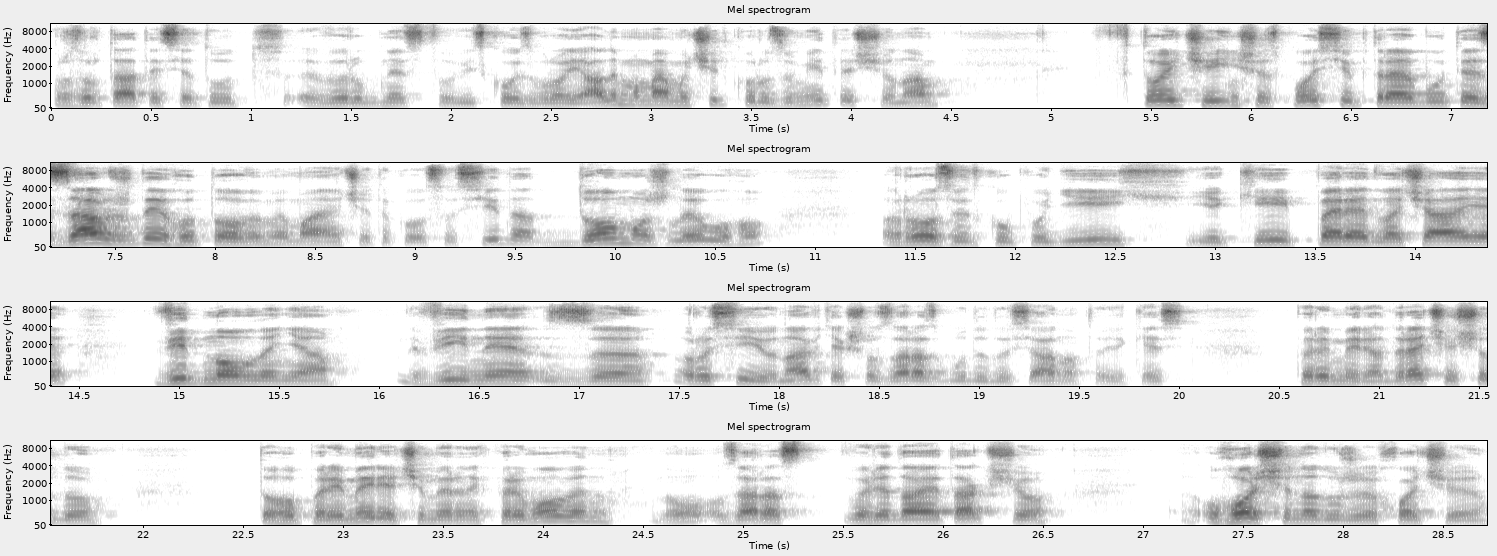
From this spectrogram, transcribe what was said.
розгортатися тут виробництво військової зброї. Але ми маємо чітко розуміти, що нам той чи інший спосіб треба бути завжди готовими, маючи такого сусіда, до можливого розвитку подій, який передбачає відновлення війни з Росією, навіть якщо зараз буде досягнуто якесь перемиря. До речі, щодо того перемиря чи мирних перемовин, ну зараз виглядає так, що Угорщина дуже хоче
